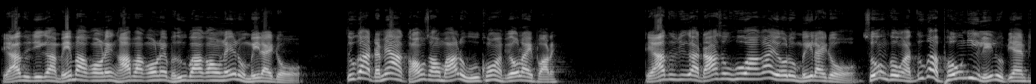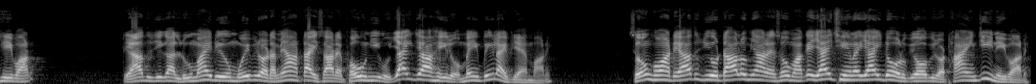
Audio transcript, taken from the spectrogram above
တရားသူကြီးကမင်းပါကောင်းလဲငါပါကောင်းလဲဘသူပါကောင်းလဲလို့မေးလိုက်တော့သူကဓမြခေါင်းဆောင်ပါလို့ဟူခေါင်းကပြောလိုက်ပါတယ်တရားသူကြီးကဒါဆိုဟိုဟာကရောလို့မေးလိုက်တော့ဆုံးခုံကသူကဖုံးကြီးလေးလို့ပြန်ဖြေပါတယ် တရားသူကြီးကလူမိုက်တွေကိုမွေးပြီးတော့ဓမြတိုက်စားတဲ့ဖုံးကြီးကိုရိုက်ကြဟေးလို့အမိန့်ပေးလိုက်ပြန်ပါတယ်ဇုံခွန်ကတရားသူကြီးကိုတားလို့မရတဲ့ဆုံးမှာကဲရိုက်ချင်လဲရိုက်တော့လို့ပြောပြီးတော့ထိုင်ကြည့်နေပါတယ်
